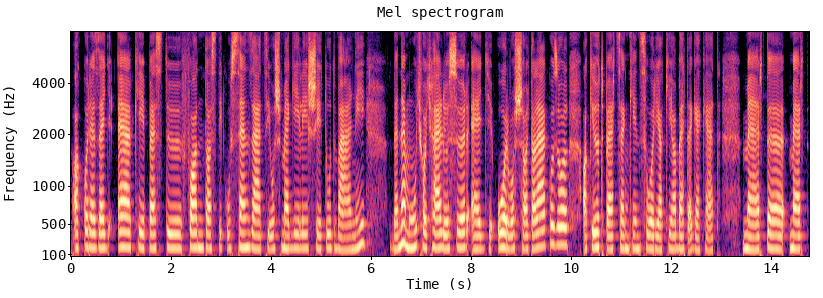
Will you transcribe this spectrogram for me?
akkor ez egy elképesztő, fantasztikus, szenzációs megélésé tud válni, de nem úgy, hogyha először egy orvossal találkozol, aki öt percenként szórja ki a betegeket, mert, mert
